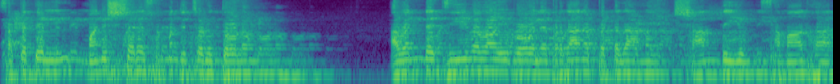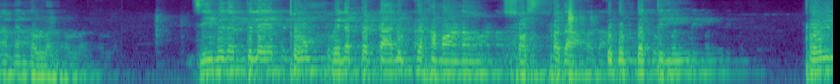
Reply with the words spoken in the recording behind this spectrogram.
സത്യത്തിൽ മനുഷ്യരെ സംബന്ധിച്ചിടത്തോളം അവന്റെ ജീവവായു പോലെ പ്രധാനപ്പെട്ടതാണ് ശാന്തിയും സമാധാനം എന്നുള്ളത്. ജീവിതത്തിലെ ഏറ്റവും വിലപ്പെട്ട അനുഗ്രഹമാണ് സ്വസ്ഥത കുടുംബത്തിൽ. തൊഴിൽ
